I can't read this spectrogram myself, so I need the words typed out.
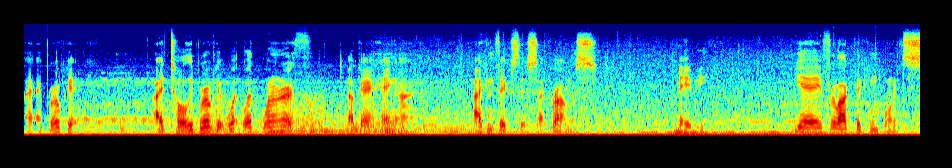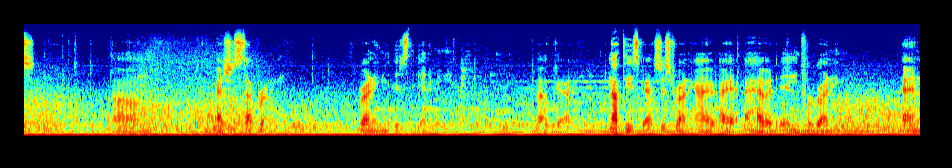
I, I broke it. I totally broke it. What, what, what on earth? Okay, hang on. I can fix this, I promise. Maybe. Yay for lockpicking points. Um, I should stop running. Running is the enemy. Okay. Not these guys, just running. I, I, I have it in for running. And,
